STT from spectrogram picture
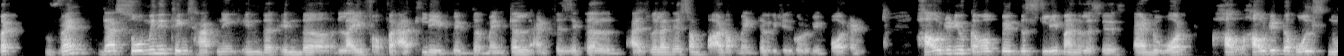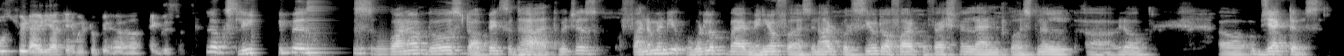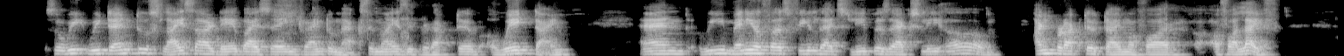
But when there are so many things happening in the in the life of an athlete with the mental and physical as well as there's some part of mental which is going to be important how did you come up with the sleep analysis and what how how did the whole SnoozeFit idea came into uh, existence? Look sleep is one of those topics Siddharth, which is fundamentally overlooked by many of us in our pursuit of our professional and personal uh, you know uh, objectives. So we we tend to slice our day by saying trying to maximize the productive awake time. And we many of us feel that sleep is actually a unproductive time of our of our life.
